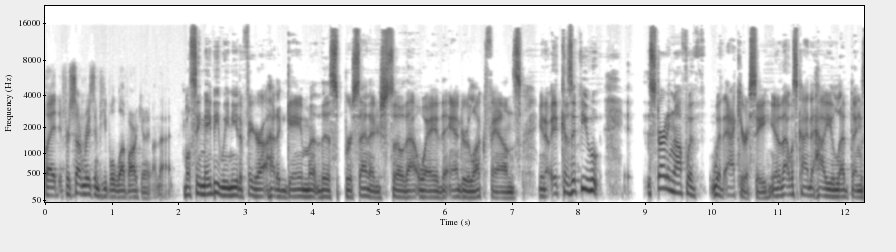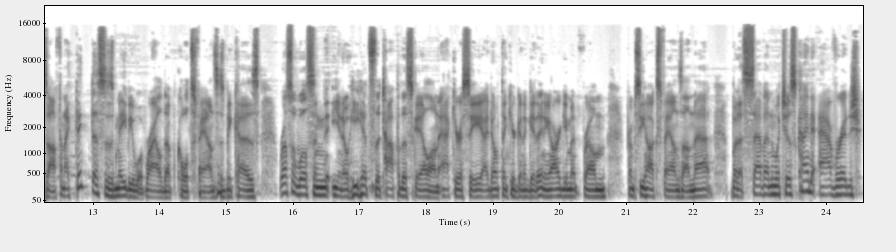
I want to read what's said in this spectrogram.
but for some reason, people love arguing on that. Well, see, maybe we need to figure out how to game this percentage so that way the Andrew Luck fans, you know, because if you starting off with with accuracy, you know, that was kind of how you led things off. And I think this is maybe what riled up Colts fans is because Russell Wilson, you know, he hits the top of the scale on accuracy. I don't think you're going to get any argument from from Seahawks fans on that. But a seven, which is kind of average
